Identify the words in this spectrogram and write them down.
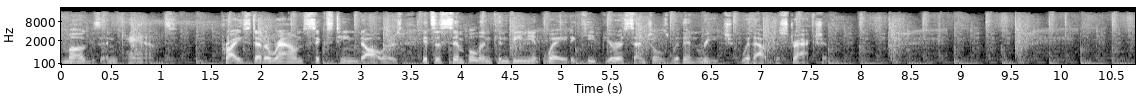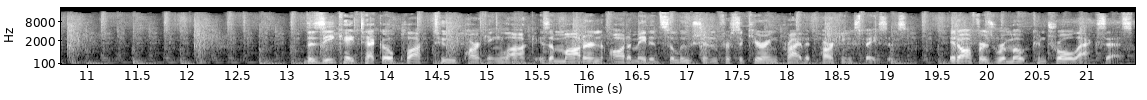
mugs, and cans. Priced at around $16, it's a simple and convenient way to keep your essentials within reach without distraction. The ZKTeco Plock 2 parking lock is a modern, automated solution for securing private parking spaces. It offers remote control access,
